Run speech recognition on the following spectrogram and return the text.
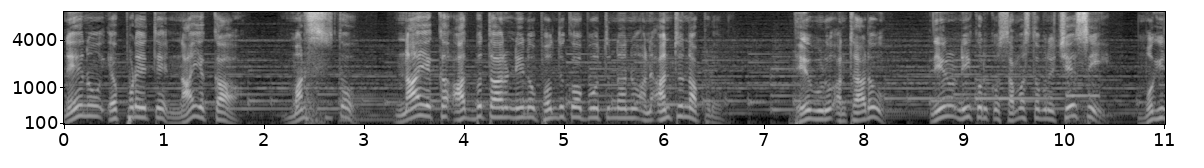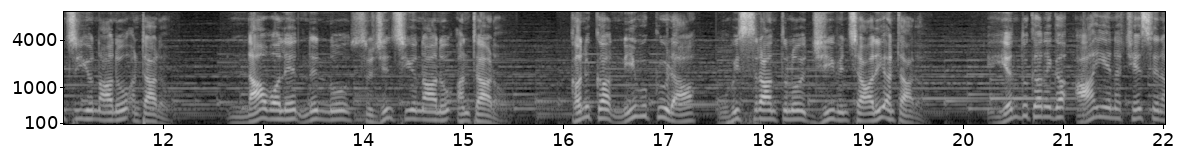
నేను ఎప్పుడైతే నా యొక్క మనస్సుతో నా యొక్క అద్భుతాన్ని నేను పొందుకోబోతున్నాను అని అంటున్నప్పుడు దేవుడు అంటాడు నేను నీ కొరకు సమస్తమును చేసి ముగించియున్నాను అంటాడు. నా వలె నిన్ను సృజించియున్నాను అంటాడు. కనుక నీవు కూడా విశ్రాంతిలో జీవించాలి అంటాడు. ఎందుకనగా ఆయన చేసిన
